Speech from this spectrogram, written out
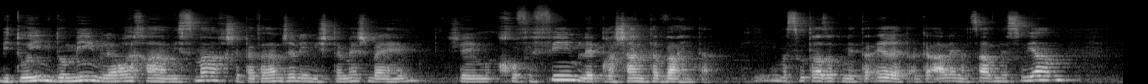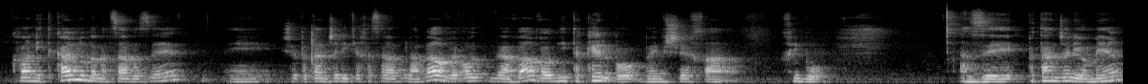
ביטויים דומים לאורך המסמך שפטרנג'לי משתמש בהם, שהם חופפים לפרשנטה והיטה. אם הסוטרה הזאת מתארת הגעה למצב מסוים, כבר נתקלנו במצב הזה, אה, שפטנג'לי התייחס אליו לעבר ועוד, בעבר, ועוד ניתקל בו בהמשך החיבור. אז פטנג'לי אומר,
